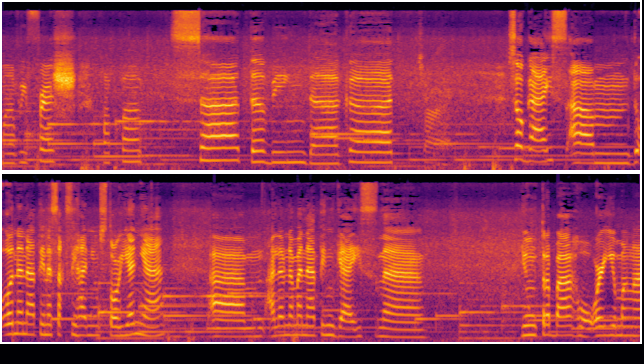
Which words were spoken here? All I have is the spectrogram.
ma-refresh kapag sa tabing dagat. So guys, um, doon na natin nasaksihan yung storya niya. Um, alam naman natin guys na yung trabaho or yung mga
